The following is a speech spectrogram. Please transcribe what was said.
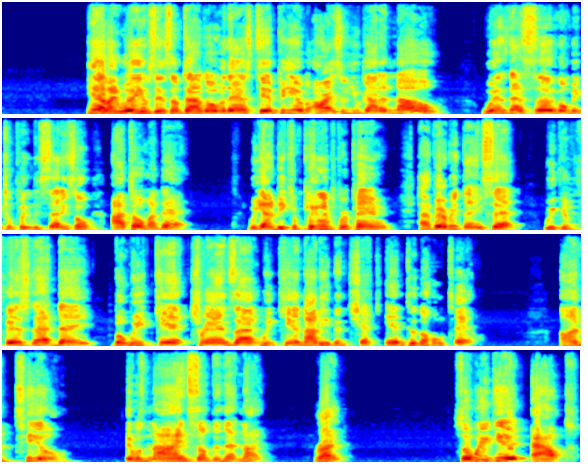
yeah, like William said, sometimes over there it's 10 p.m. All right, so you got to know when's that sun going to be completely setting. So I told my dad, we got to be completely prepared, have everything set. We can fish that day, but we can't transact. We cannot even check into the hotel until it was nine something that night, right? So we get out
